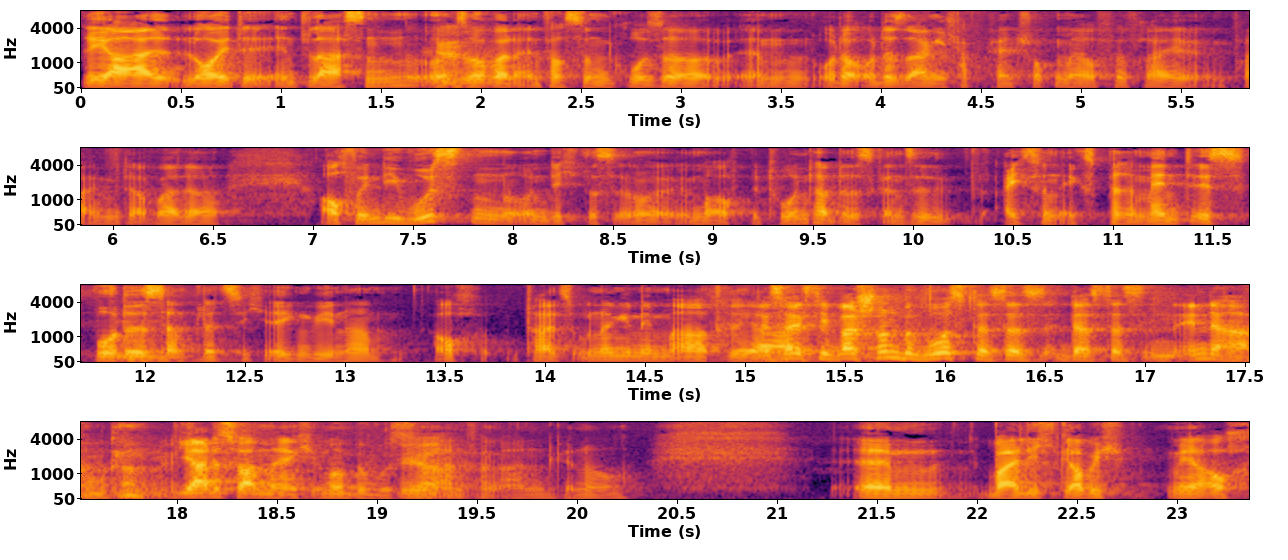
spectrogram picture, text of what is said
real Leute entlassen und ja. so, weil einfach so ein großer ähm, oder oder sagen, ich habe keinen Job mehr für freie, freie Mitarbeiter. Auch wenn die wussten und ich das immer, immer auch betont hatte, das Ganze eigentlich so ein Experiment ist, wurde mhm. es dann plötzlich irgendwie in einer auch teils unangenehmen Art real. Das heißt, dir war schon bewusst, dass das, dass das ein Ende haben kann? Ja, das war mir eigentlich immer bewusst ja. von Anfang an, genau. Ähm, weil ich, glaube ich, mir auch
